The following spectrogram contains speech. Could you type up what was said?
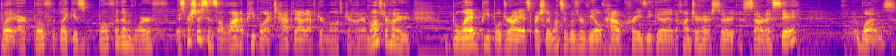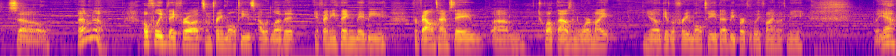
But are both like is both of them worth? Especially since a lot of people are tapped out after Monster Hunter. Monster Hunter bled people dry, especially once it was revealed how crazy good Hunter Sarisse was. So I don't know. Hopefully they throw out some free multis. I would love it. If anything, maybe for Valentine's Day, um, 12,000 War might you know, give a free multi, that'd be perfectly fine with me. But yeah,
